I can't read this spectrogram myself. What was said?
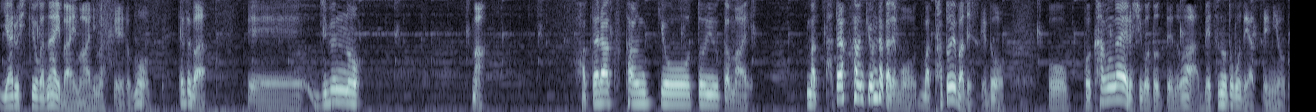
やる必要がない場合もありますけれども、例えば、えー、自分の、まあ、働く環境というか、まあ、まあ、働く環境の中でも、まあ、例えばですけど、これ考える仕事っていうのは別のところでやってみようと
